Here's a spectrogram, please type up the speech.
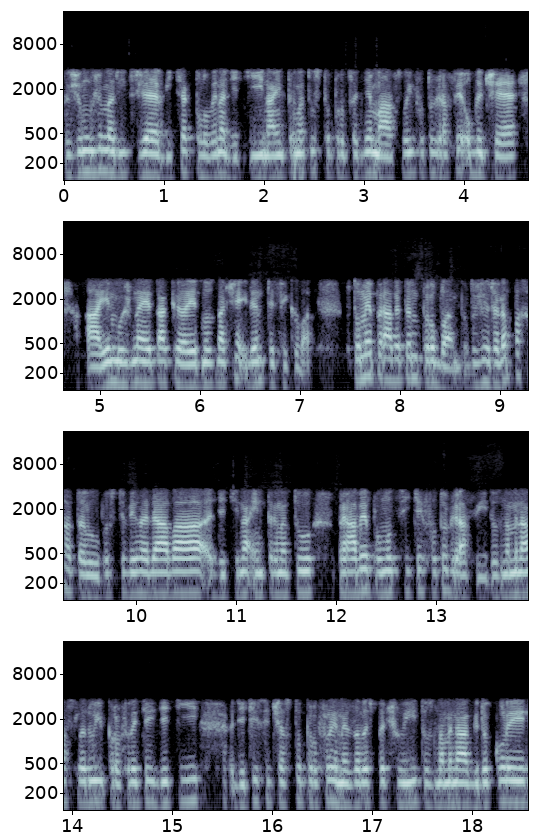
takže můžeme říct, že více jak polovina dětí na internetu 100% má svoji fotografie obličeje a je možné je tak eh, jednoznačně identifikovat. V tom je právě ten problém, protože řada pachatelů prostě vyhledává děti na internetu právě pomocí těch fotografií, to znamená sledují profily těch dětí. Děti si často profily nezabezpečují, to znamená kdokoliv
